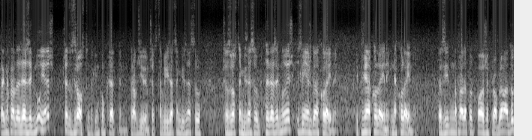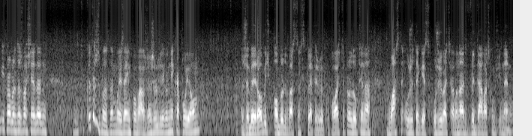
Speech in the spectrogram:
tak naprawdę rezygnujesz przed wzrostem takim konkretnym, prawdziwym, przed stabilizacją biznesu, przed wzrostem biznesu, ty rezygnujesz i zmieniasz go na kolejny. I później na kolejny i na kolejny. To jest naprawdę poważny problem. A drugi problem to jest właśnie ten, to też jest moim zdaniem poważne, że ludzie tego nie kapują, żeby robić obrót w własnym sklepie, żeby kupować te produkty na własny użytek, jest używać albo nawet wydawać komuś innemu.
